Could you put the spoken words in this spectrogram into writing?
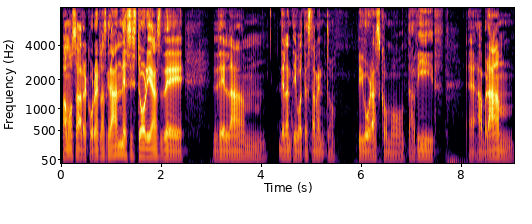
vamos a recorrer las grandes historias de, mm, del Antiguo Testamento. Figuras como David, eh, Abraham,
